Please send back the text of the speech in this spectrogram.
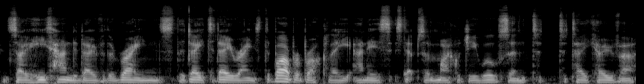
and so he's handed over the reins, the day to day reins, to Barbara Broccoli and his stepson Michael G. Wilson to, to take over.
